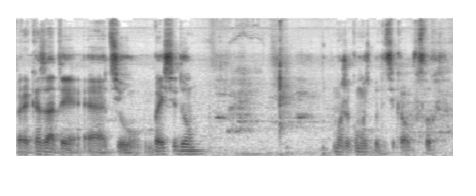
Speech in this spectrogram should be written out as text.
переказати е, цю бесіду. Може комусь буде цікаво послухати.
